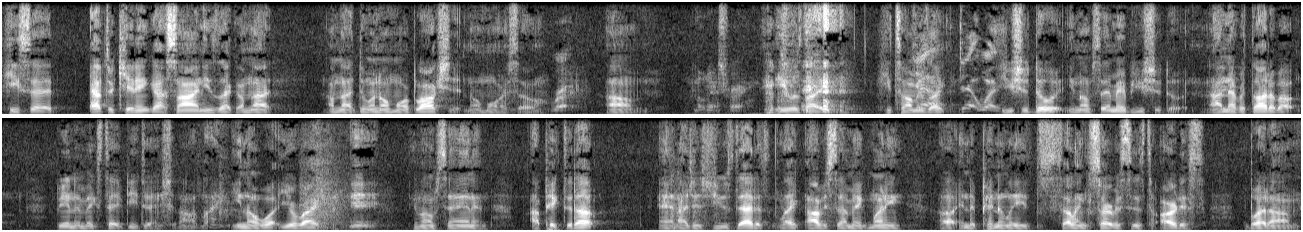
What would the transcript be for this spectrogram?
he said after Kid Ink got signed, he's like, I'm not, I'm not doing no more blog shit no more. So, Right. um, No, that's right. he was like, he told me, he's like, you should do it. You know what I'm saying? Maybe you should do it. I never thought about being a mixtape DJ and shit. I was like, you know what? You're right. Yeah. You know what I'm saying? And I picked it up, and I just used that as like obviously I make money uh, independently selling services to artists, but um,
